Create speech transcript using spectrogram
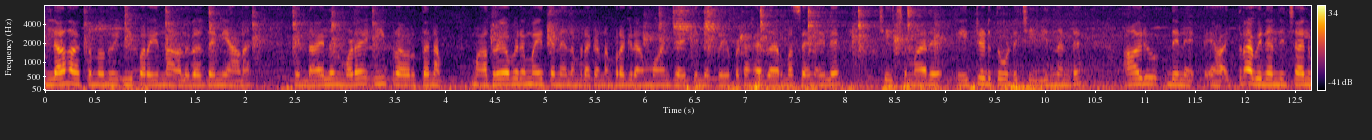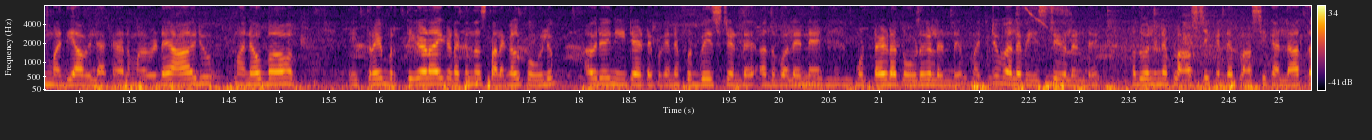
ഇല്ലാതാക്കുന്നതും ഈ പറയുന്ന ആളുകൾ തന്നെയാണ്. എന്തായാലും നമ്മുടെ ഈ പ്രവർത്തനം മാതൃകാപരമായി തന്നെ നമ്മുടെ കണ്ണമ്പ്ര ഗ്രാമപഞ്ചായത്തിന്റെ പ്രിയപ്പെട്ട ഹരിതകർമ്മസേനയിലെ ചേച്ചിമാർ ഏറ്റെടുത്തുകൊണ്ട് ചെയ്യുന്നുണ്ട്. ആ ഒരു ഇതിന് എത്ര അഭിനന്ദിച്ചാലും മതിയാവില്ല. കാരണം അവരുടെ ആ ഒരു മനോഭാവം ഇത്രയും വൃത്തികേടായി കിടക്കുന്ന സ്ഥലങ്ങൾ പോലും അവർ നീറ്റായിട്ട് ഇപ്പോൾ തന്നെ ഫുഡ് വേസ്റ്റ് ഉണ്ട് അതുപോലെ തന്നെ മുട്ടയുടെ തോടുകളുണ്ട് മറ്റു പല വേസ്റ്റുകളുണ്ട് അതുപോലെ തന്നെ പ്ലാസ്റ്റിക് ഉണ്ട്. പ്ലാസ്റ്റിക് അല്ലാത്ത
